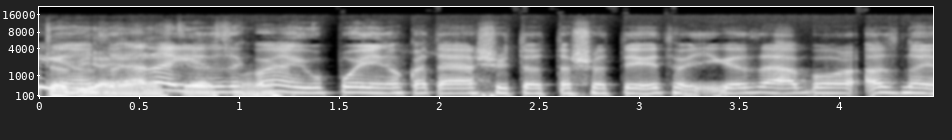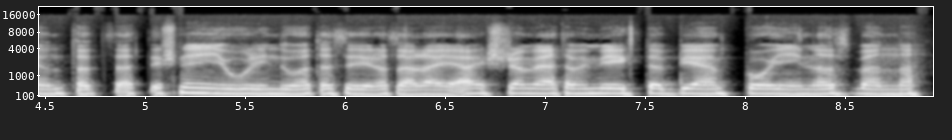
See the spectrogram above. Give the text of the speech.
Igen, az elején ezek volna. olyan jó poénokat elsütött a sötét, hogy igazából az nagyon tetszett, és nagyon jól indult ezért az eleje, és reméltem, hogy még több ilyen poén lesz benne.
